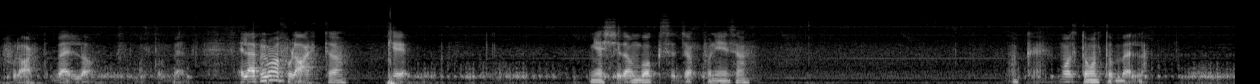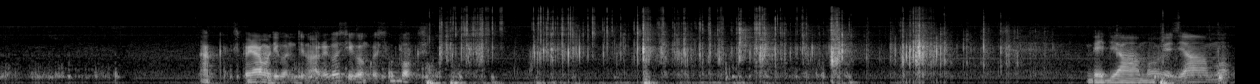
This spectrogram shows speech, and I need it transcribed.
full art bello molto bello. È la prima full art che mi esce da un box giapponese. Ok molto molto bella. Ok speriamo di continuare così con questo box vediamo vediamo.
